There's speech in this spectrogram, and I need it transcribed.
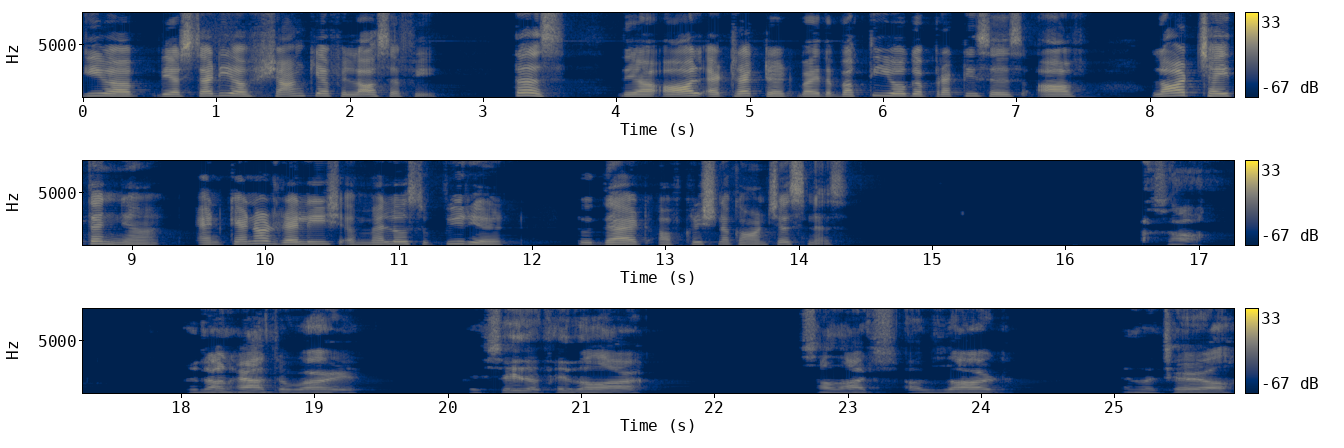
give up their study of Sankhya philosophy. Thus, they are all attracted by the bhakti yoga practices of Lord Chaitanya and cannot relish a mellow superior to that of Krishna consciousness. So we don't have to worry. We see that people are so much absorbed in material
